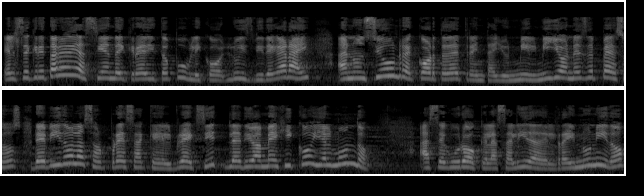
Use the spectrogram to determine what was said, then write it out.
El secretario de Hacienda y Crédito Público, Luis Videgaray, anunció un recorte de 31 mil millones de pesos debido a la sorpresa que el Brexit le dio a México y el mundo. Aseguró que la salida del Reino Unido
